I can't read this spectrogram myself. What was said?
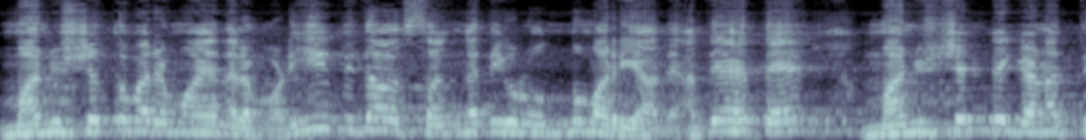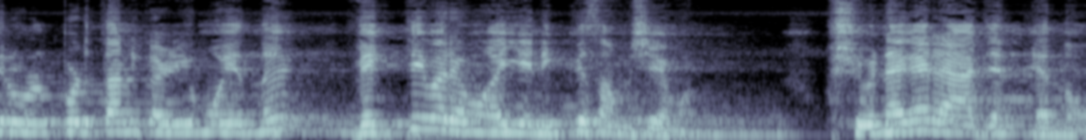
മനുഷ്യത്വപരമായ നിലപാട് ഈ വിധ സംഗതികളൊന്നും അറിയാതെ അദ്ദേഹത്തെ മനുഷ്യന്റെ ഗണത്തിൽ ഉൾപ്പെടുത്താൻ കഴിയുമോ എന്ന് വ്യക്തിപരമായി എനിക്ക് സംശയമാണ്. ശുനകരാജൻ എന്നോ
